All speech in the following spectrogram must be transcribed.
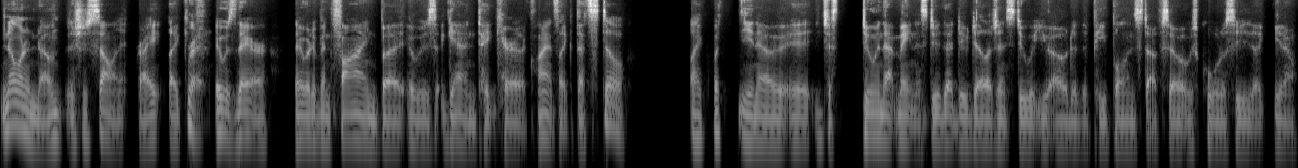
no one had known that she's selling it. Right. Like Right. it was there. They would have been fine, but it was again, take care of the clients. Like that's still like what, you know, it, just doing that maintenance, do that due diligence, do what you owe to the people and stuff. So it was cool to see like, you know,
